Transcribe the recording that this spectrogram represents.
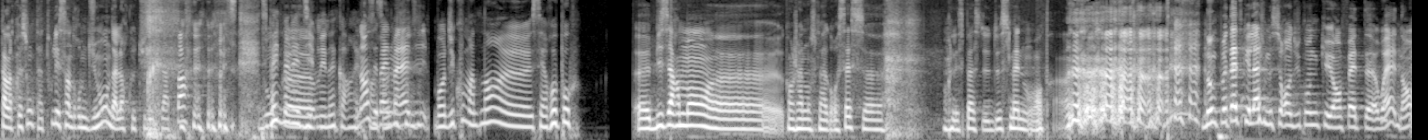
as l'impression que tu as tous les syndromes du monde alors que tu les as pas. C'est pas une maladie, euh, on est d'accord. Non, c'est pas une maladie. Bon, du coup, maintenant, euh, c'est repos. Euh, bizarrement, quand j'annonce ma grossesse, en l'espace de deux semaines, mon ventre. Donc peut-être que là, je me suis rendu compte que, en fait, euh, ouais, non.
